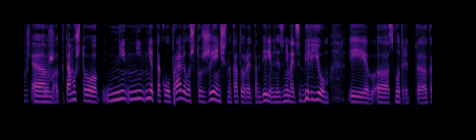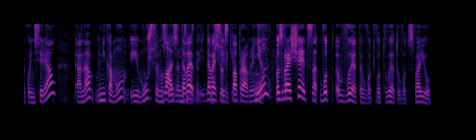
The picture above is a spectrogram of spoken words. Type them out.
может быть, тоже. к тому, что не- не- нет такого правила, что женщина, которая там беременная, занимается бельем и э, смотрит э, какой-нибудь сериал, она никому и мужу своему Ладно, давай, Всё-таки здесь поправлю. Нет, Он возвращается вот в это, вот, вот в эту вот свою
